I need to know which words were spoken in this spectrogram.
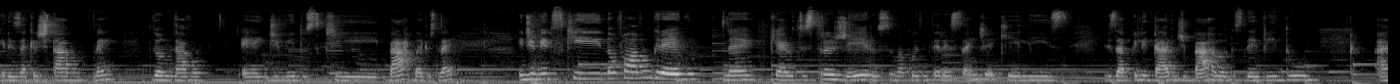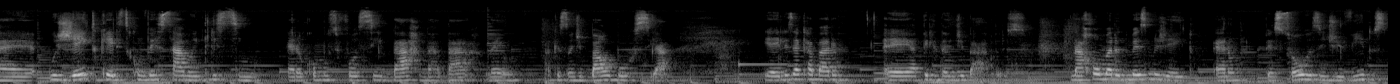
eles acreditavam, né, dominavam é, indivíduos que bárbaros, né, indivíduos que não falavam grego, né, que eram os estrangeiros. Uma coisa interessante é que eles eles apelidaram de bárbaros devido é, o jeito que eles conversavam entre si. Era como se fosse bar, bar, bar, né? Uma questão de balbuciar. E aí eles acabaram é, apelidando de bárbaros. Na Roma era do mesmo jeito. Eram pessoas, indivíduos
